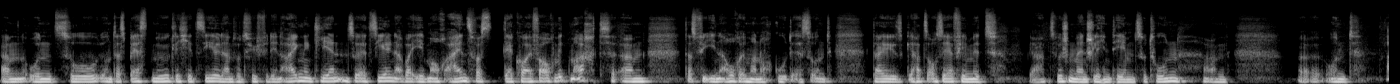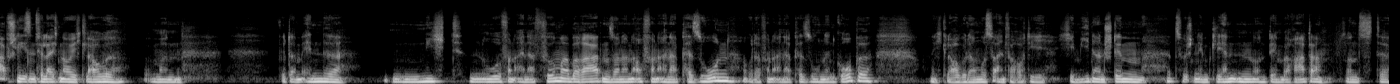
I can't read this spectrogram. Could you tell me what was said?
ähm, und, zu, und das bestmögliche Ziel dann natürlich für den eigenen Klienten zu erzielen, aber eben auch eins, was der Käufer auch mitmacht, ähm, das für ihn auch immer noch gut ist. Und da hat es auch sehr viel mit ja, zwischenmenschlichen Themen zu tun. Ähm, äh, und abschließend vielleicht noch, ich glaube, man wird am Ende nicht nur von einer Firma beraten, sondern auch von einer Person oder von einer Personengruppe. Und ich glaube, da muss einfach auch die Chemie dann stimmen zwischen dem Klienten und dem Berater. Sonst, äh,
